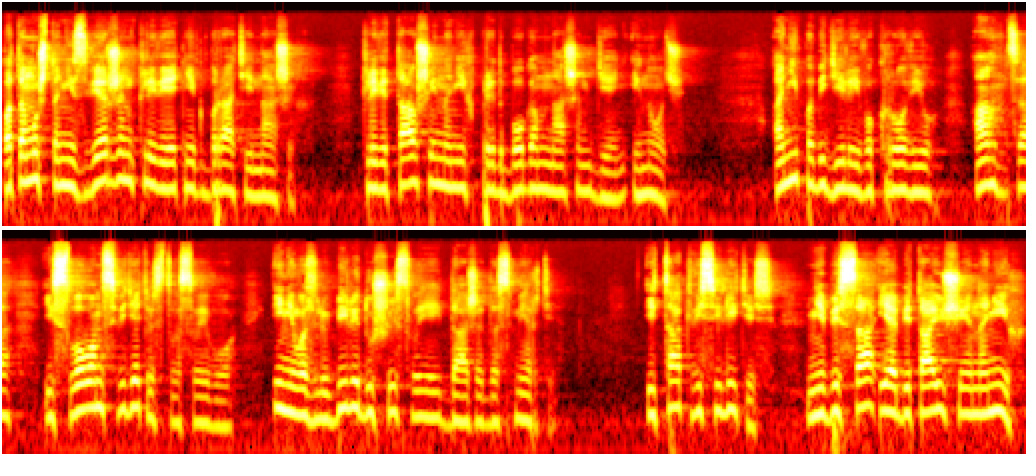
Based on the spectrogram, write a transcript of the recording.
потому что низвержен клеветник братьев наших, клеветавший на них пред Богом нашим день и ночь. Они победили его кровью, ангца и словом свидетельства своего – и не возлюбили души своей даже до смерти. Итак, веселитесь, небеса и обитающие на них,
